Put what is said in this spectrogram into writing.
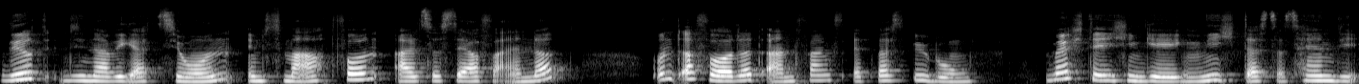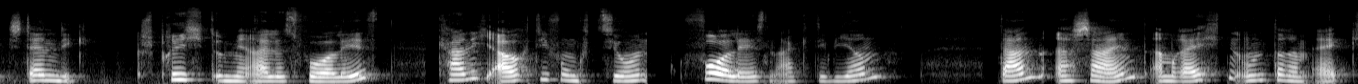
wird die Navigation im Smartphone also sehr verändert und erfordert anfangs etwas Übung. Möchte ich hingegen nicht, dass das Handy ständig spricht und mir alles vorliest, kann ich auch die Funktion Vorlesen aktivieren dann erscheint am rechten unteren Eck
